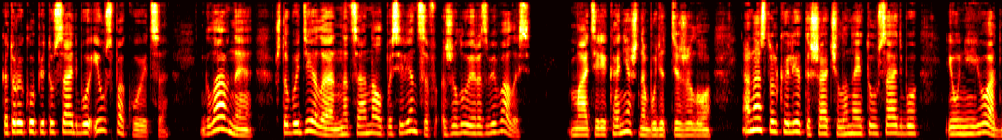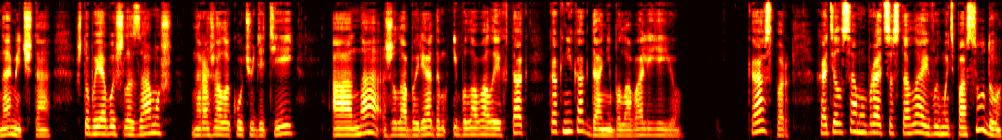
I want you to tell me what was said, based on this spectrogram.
который купит усадьбу и успокоится. Главное, чтобы дело национал-поселенцев жило и развивалось. Матери, конечно, будет тяжело. Она столько лет и шачила на эту усадьбу, и у нее одна мечта, чтобы я вышла замуж, нарожала кучу детей — а она жила бы рядом и баловала их так, как никогда не баловали ее. Каспар хотел сам убрать со стола и вымыть посуду,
